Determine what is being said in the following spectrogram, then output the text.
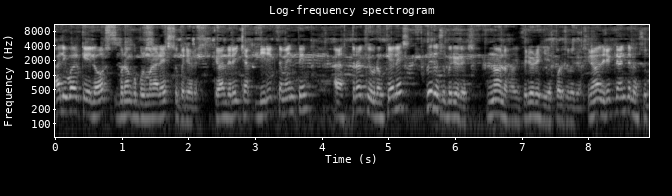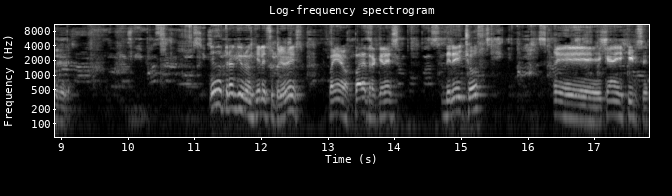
al igual que los broncopulmonares superiores, que van derecha directamente a los bronquiales pero superiores, no los inferiores y después superiores, sino directamente los superiores. Esos bronquiales superiores van a los paratraqueales derechos eh, que van a dirigirse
